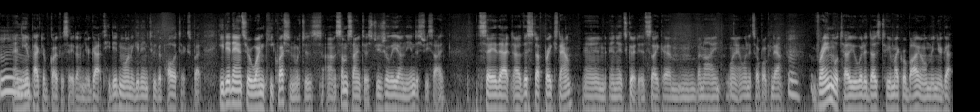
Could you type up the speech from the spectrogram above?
and the impact of glyphosate on your gut. He didn't want to get into the politics, but he did answer one key question, which is uh, some scientists, usually on the industry side, say that uh, this stuff breaks down and, and it's good. It's like um, benign when, when it's all broken down. Vrain will tell you what it does to your microbiome in your gut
